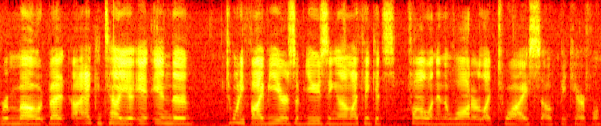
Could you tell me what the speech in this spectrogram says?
remote, but I can tell you, it in the 25 years of using them, I think it's fallen in the water like twice, so be careful.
